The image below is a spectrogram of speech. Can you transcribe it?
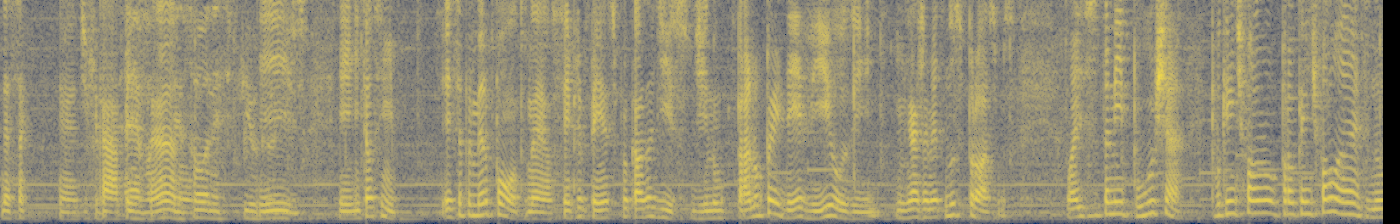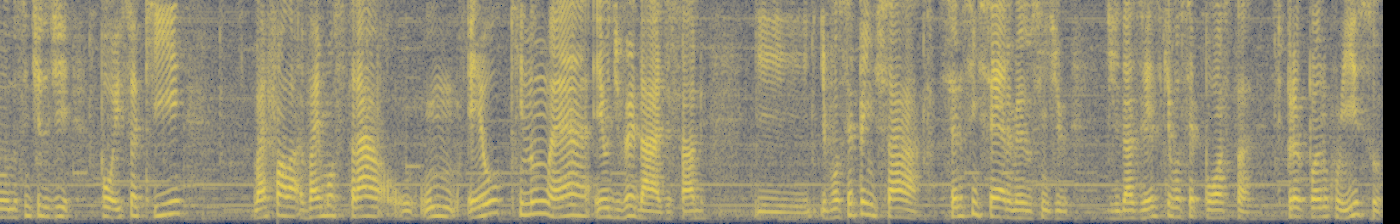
dessa é, de ficar É, pensando. você pensou nesse filtro. Isso. E- então, assim, esse é o primeiro ponto, né? Eu sempre penso por causa disso, de não, pra não perder views e engajamento nos próximos. Mas isso também puxa pro que a gente falou, para o que a gente falou antes, no, no sentido de, pô, isso aqui vai falar, vai mostrar um, um eu que não é eu de verdade, sabe? E, e você pensar, sendo sincero mesmo, assim, de, de das vezes que você posta se preocupando com isso,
